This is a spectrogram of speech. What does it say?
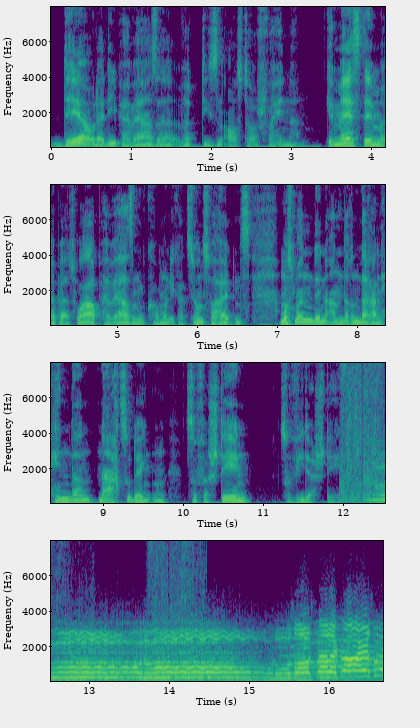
Der oder die Perverse wird diesen Austausch verhindern. Gemäß dem Repertoire perversen Kommunikationsverhaltens muss man den anderen daran hindern, nachzudenken, zu verstehen, zu widerstehen. Du, du, du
